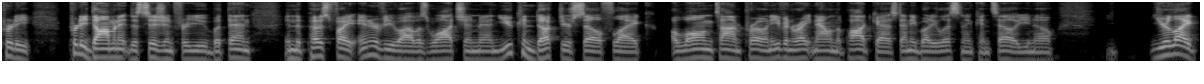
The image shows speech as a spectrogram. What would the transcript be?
pretty, pretty dominant decision for you. But then in the post fight interview I was watching, man, you conduct yourself like a long time pro. And even right now in the podcast, anybody listening can tell, you know, you're like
